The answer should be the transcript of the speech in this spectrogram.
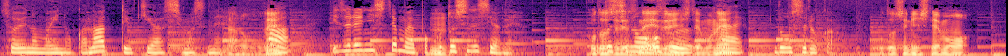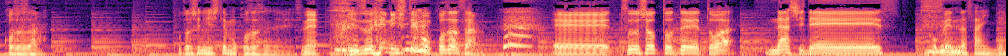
そういうのもいいのかなっていう気がしますね。なるほどね、まあいずれにしてもやっぱ今年ですよね、今年ですねいずれにしてもね、はい、どうするか。今年にしても小座さん。今年にしても小座さんじゃないですね。いずれにしても小座さん。えー、ツーショットデートはなしです。ごめんなさいね。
